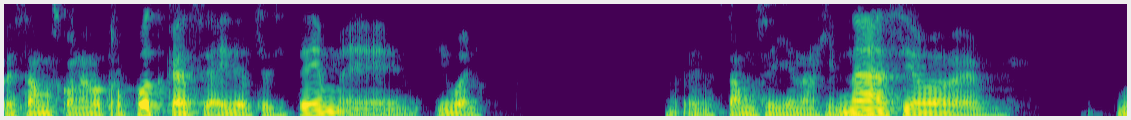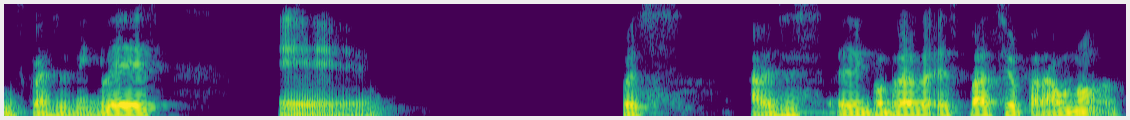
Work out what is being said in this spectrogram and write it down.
estamos con el otro podcast ahí del CCTM eh, y bueno, eh, estamos siguiendo al gimnasio, mis clases de inglés, pues a veces encontrar espacio para uno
